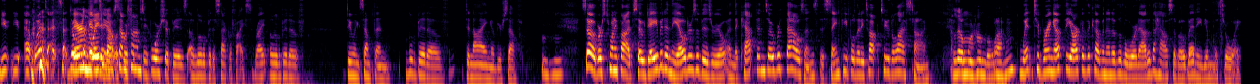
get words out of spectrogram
You you at one time. Don't Bearing the forget of too. that was worship, sometimes too. worship is a little bit of sacrifice, right? A little bit of doing something. A little bit of denying of yourself. Mm-hmm. So, verse 25 So David and the elders of Israel and the captains over thousands, the same people that he talked to the last time, A little more humble. uh went to bring up the ark of the covenant of the Lord out of the house of Obed Edom with joy.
